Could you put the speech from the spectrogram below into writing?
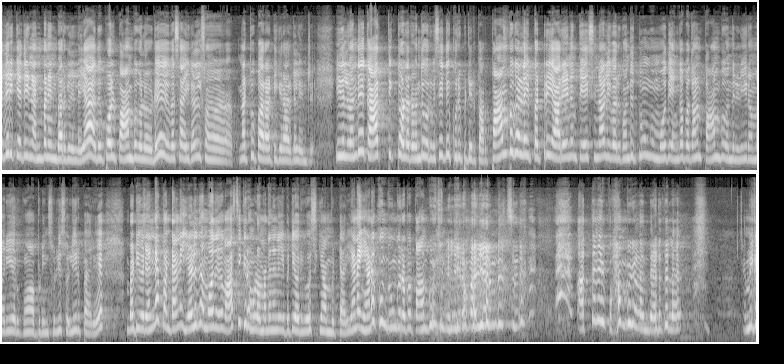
எதிரிக்கு எதிரி நண்பன் என்பார்கள் இல்லையா? அதுபோல் பாம்புகளோடு விவசாயிகள் நட்பு பாராட்டுகிறார்கள் என்று. இதில் வந்து கார்த்திக் தோழர் வந்து ஒரு விஷயத்தை குறிப்பிட்டிருப்பார். பாம்புகளை பற்றி யாரேனும் பேசினால் இவருக்கு வந்து தூங்கும் போது எங்கே பார்த்தாலும் பாம்பு வந்து நெளிகிற மாதிரியே இருக்கும் அப்படின்னு சொல்லி சொல்லியிருப்பார். பட் இவர் என்ன பண்ணிட்டாருன்னு எழுதும் போது வாசிக்கிறவங்களோட மனநிலையை பற்றி அவர் யோசிக்காமல் விட்டார். ஏன்னா எனக்கும் தூங்குறப்ப பாம்பு வந்து நெளிகிற மாதிரியே இருந்துச்சு. அத்தனை பாம்புகள் அந்த இடத்துல. மிக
